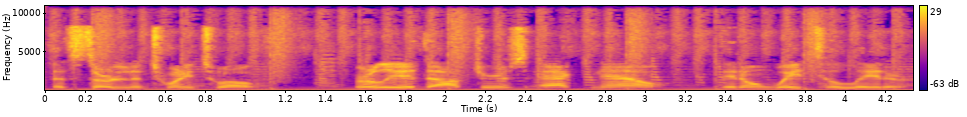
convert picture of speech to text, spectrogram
that started in 2012. Early adopters act now, they don't wait till later.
